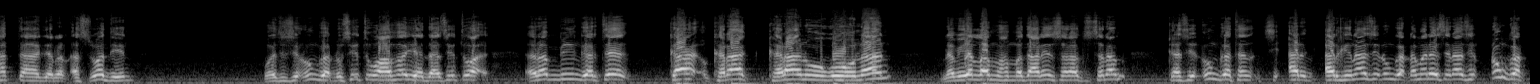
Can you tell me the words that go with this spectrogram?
hatta hajar alaswadin waytu sin ungadhu situ waa fayyada situ rabbiin gartee karaa karaa nuu goonaan nabiyallah muhammad alayhi salatu wasalaam ka sin dhungatan arginaa si dhungadha malee sinaa sin dhungadhu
